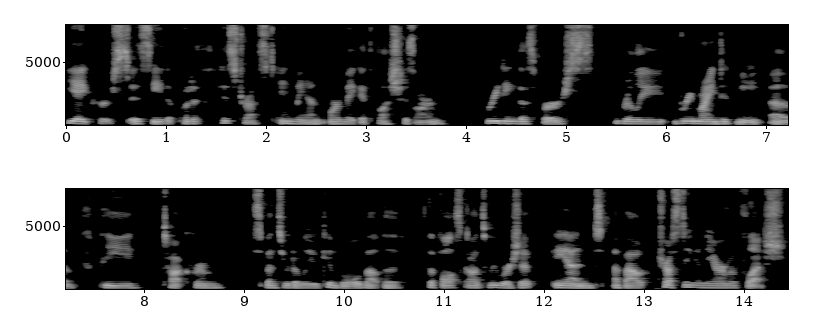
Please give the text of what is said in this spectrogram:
Yea, cursed is he that putteth his trust in man, or maketh flesh his arm reading this verse really reminded me of the talk from Spencer W. Kimball about the the false gods we worship and about trusting in the arm of flesh.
